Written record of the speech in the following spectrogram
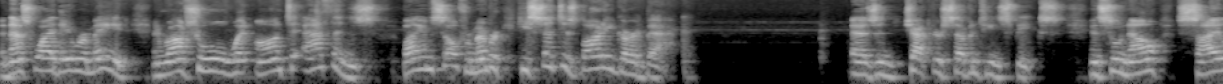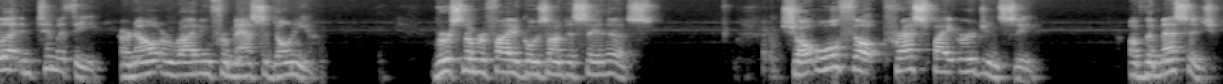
And that's why they remained. And Rav Shaul went on to Athens by himself. Remember, he sent his bodyguard back, as in chapter 17 speaks. And so now Sila and Timothy are now arriving from Macedonia. Verse number five goes on to say this Shaul felt pressed by urgency of the message,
